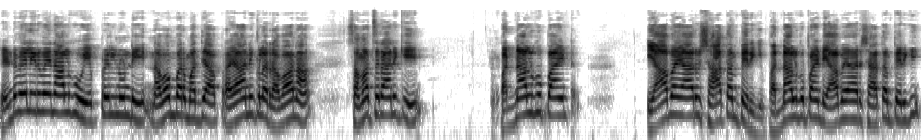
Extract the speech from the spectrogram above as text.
రెండు వేల ఇరవై నాలుగు ఏప్రిల్ నుండి నవంబర్ మధ్య ప్రయాణికుల రవాణా సంవత్సరానికి పద్నాలుగు పాయింట్ యాభై ఆరు శాతం పెరిగి పద్నాలుగు పాయింట్ యాభై ఆరు శాతం పెరిగి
